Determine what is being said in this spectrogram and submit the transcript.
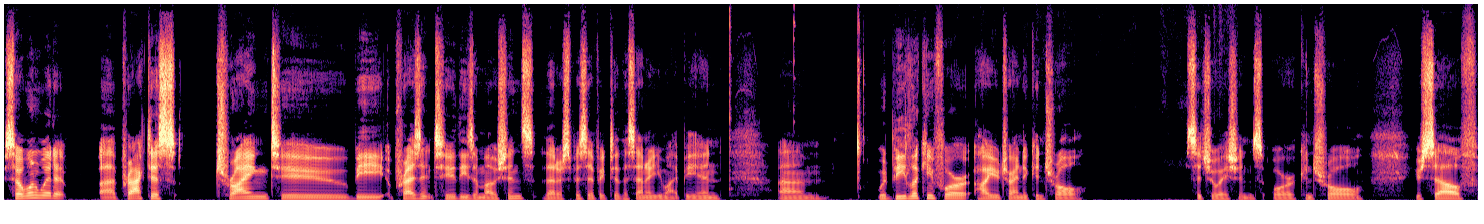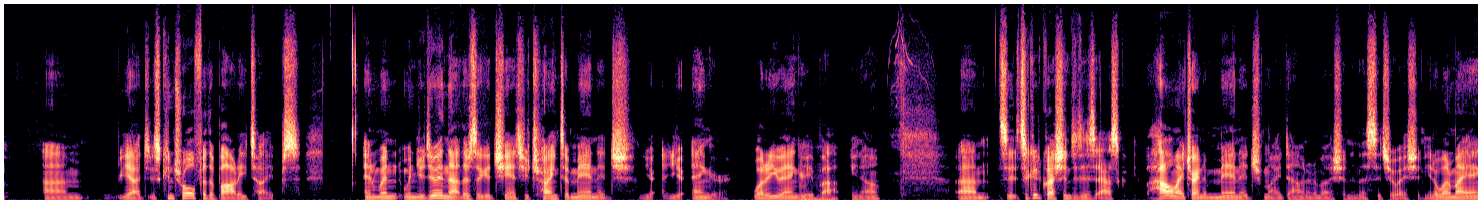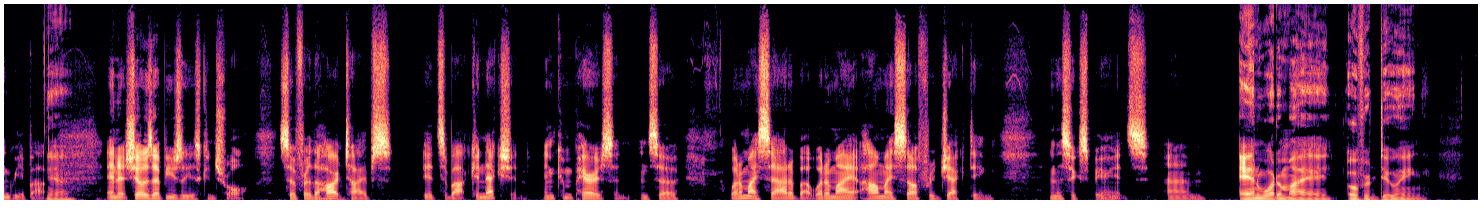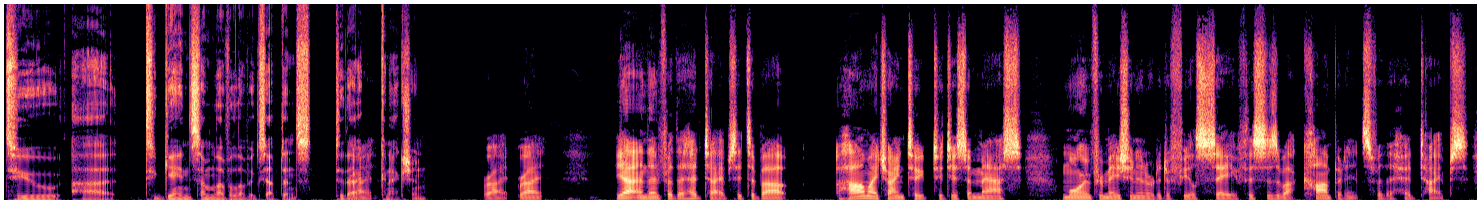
So one way to uh, practice trying to be present to these emotions that are specific to the center you might be in um, would be looking for how you're trying to control situations or control yourself. Um, yeah, just control for the body types. And when when you're doing that, there's a good chance you're trying to manage your, your anger. What are you angry mm-hmm. about? You know, um, so it's a good question to just ask: How am I trying to manage my dominant emotion in this situation? You know, what am I angry about? Yeah. And it shows up usually as control. So for the mm-hmm. heart types, it's about connection and comparison. And so, what am I sad about? What am I? How am I self-rejecting in this experience? Um, and what am I overdoing to uh, to gain some level of acceptance? To that right. connection. Right, right. Yeah, and then for the head types, it's about how am I trying to to just amass more information in order to feel safe? This is about competence for the head types.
